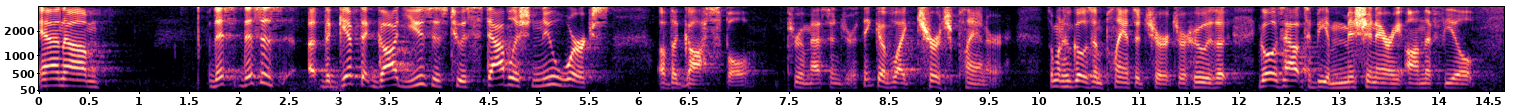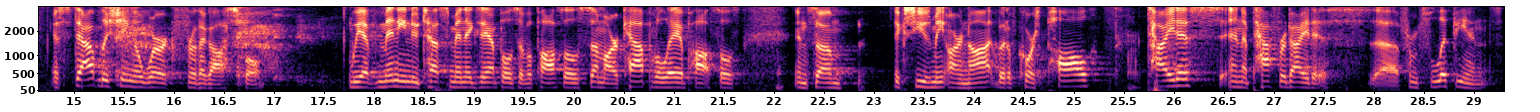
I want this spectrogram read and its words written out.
And um, this, this is uh, the gift that God uses to establish new works of the gospel through a messenger. Think of like church planner someone who goes and plants a church or who is a, goes out to be a missionary on the field, establishing a work for the gospel. We have many New Testament examples of apostles. Some are capital A apostles, and some, excuse me, are not. But of course, Paul, Titus, and Epaphroditus uh, from Philippians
